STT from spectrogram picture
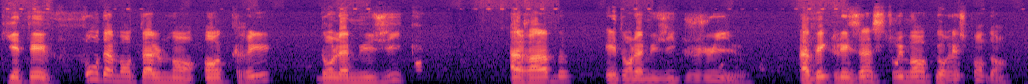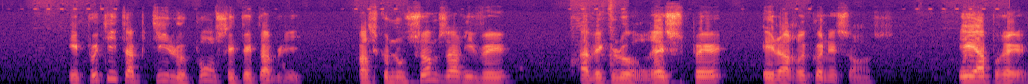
qui étaient fondamentalement ancré dans la musique arabe et dans la musique juive, avec les instruments correspondants. Et petit à petit, le pont s'est établi, parce que nous sommes arrivés avec le respect et la reconnaissance. Et après,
